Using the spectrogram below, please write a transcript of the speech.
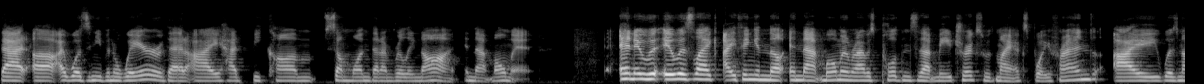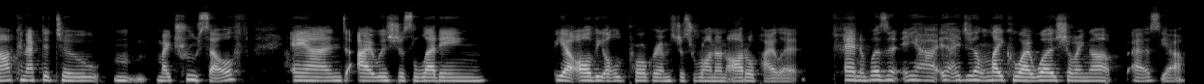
that uh, i wasn't even aware that i had become someone that i'm really not in that moment and it, it was like i think in the in that moment when i was pulled into that matrix with my ex-boyfriend i was not connected to m- my true self. And i was just letting yeah all the old programs just run on autopilot. And it wasn't yeah i didn't like who i was showing up as yeah.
